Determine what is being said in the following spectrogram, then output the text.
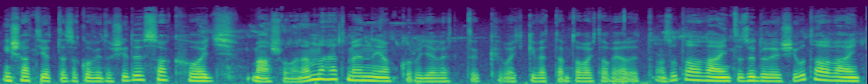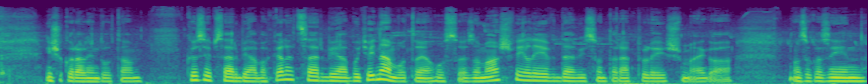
és hát jött ez a covidos időszak, hogy máshova nem lehet menni, akkor ugye vettük, vagy kivettem tavaly-tavaly előtt az utalványt, az üdülési utalványt, és akkor elindultam Közép-Szerbiába, Kelet-Szerbiába, úgyhogy nem volt olyan hosszú ez a másfél év, de viszont a repülés, meg a, azok az én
